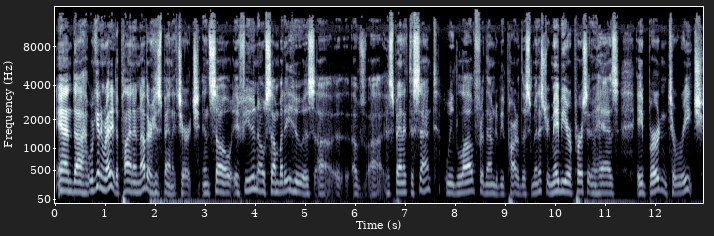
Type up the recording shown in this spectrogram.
And uh, we're getting ready to plant another Hispanic church. And so, if you know somebody who is uh, of uh, Hispanic descent, we'd love for them to be part of this ministry. Maybe you're a person who has a burden to reach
